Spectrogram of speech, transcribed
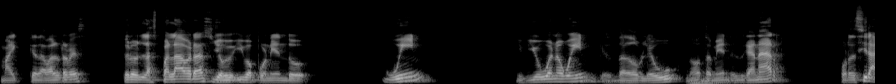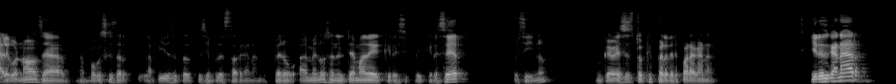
Mike quedaba al revés, pero las palabras yo iba poniendo win, if you wanna win, que es la W, ¿no? También es ganar, por decir algo, ¿no? O sea, tampoco es que la pide se trate siempre de estar ganando, pero al menos en el tema de crecer, pues sí, ¿no? Aunque a veces toque perder para ganar. Si quieres ganar,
